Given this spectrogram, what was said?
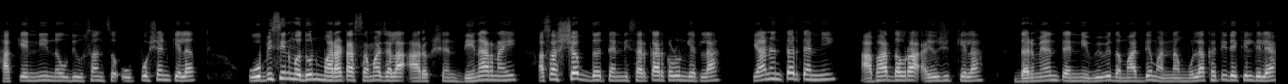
हाकेंनी नऊ दिवसांचं उपोषण केलं. ओबीसीमधून मराठा समाजाला आरक्षण देणार नाही असा शब्द त्यांनी सरकारकडून घेतला. यानंतर त्यांनी आभार दौरा आयोजित केला. दरम्यान त्यांनी विविध माध्यमांना मुलाखती देखील दिल्या.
